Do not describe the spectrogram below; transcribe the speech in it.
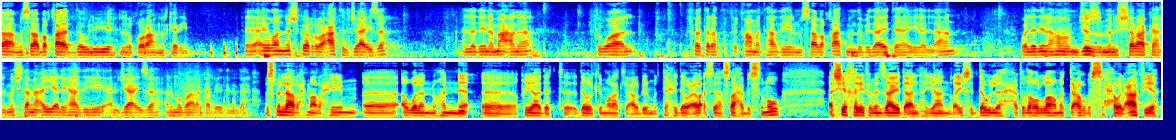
مسابقة دولية للقرآن الكريم. أيضا نشكر رعاة الجائزة الذين معنا طوال فترة إقامة هذه المسابقات منذ بدايتها إلى الآن والذين هم جزء من الشراكة المجتمعية لهذه الجائزة المباركة بإذن الله. بسم الله الرحمن الرحيم. آه، أولا نهنئ آه، قيادة دولة الإمارات العربية المتحدة وعلى رأسها صاحب السمو الشيخ خليفة بن زايد آل نهيان رئيس الدولة حفظه الله ومتعه بالصحة والعافية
